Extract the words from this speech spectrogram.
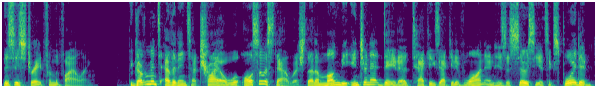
This is straight from the filing. The government's evidence at trial will also establish that among the internet data Tech Executive 1 and his associates exploited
